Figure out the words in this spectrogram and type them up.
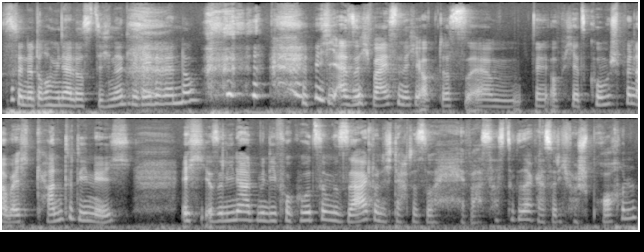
das findet Romina lustig, ne? Die Redewendung. Ich, also ich weiß nicht, ob das, ähm, ob ich jetzt komisch bin, aber ich kannte die nicht. Ich, Selina hat mir die vor kurzem gesagt und ich dachte so, hä, was hast du gesagt? Hast du dich versprochen?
